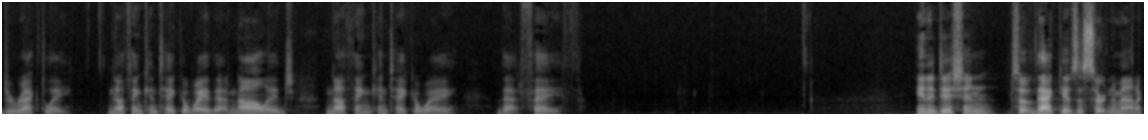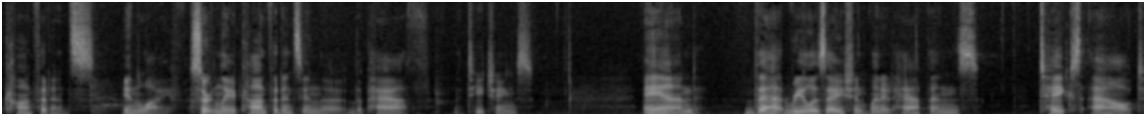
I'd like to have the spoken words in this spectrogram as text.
directly. Nothing can take away that knowledge, nothing can take away that faith. In addition, so that gives a certain amount of confidence in life, certainly a confidence in the, the path, the teachings. And that realization, when it happens, takes out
